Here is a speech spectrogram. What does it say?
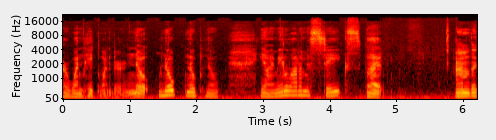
Or one take wonder. Nope, nope, nope, nope. You know, I made a lot of mistakes, but um, the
